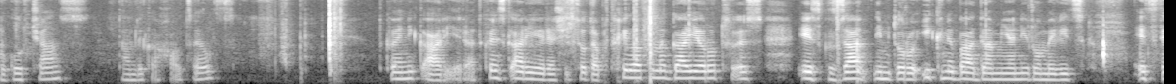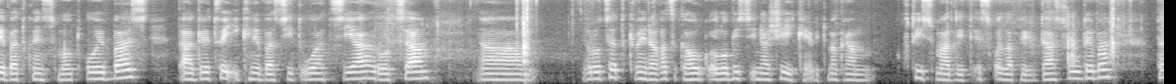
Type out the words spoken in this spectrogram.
როგორ ჩანს დამდეგ ახალ წელს თქვენი კარიერა. თქვენს კარიერაში ცოტა ფრთხილად უნდა გაიაროთ ეს ეს გზა, იმიტომ რომ იქნება ადამიანი, რომელიც ეცდება თქვენს მოტყუებას და აგრეთვე იქნება სიტუაცია, როცა როცა თქვენ რაღაც გაურკვევლობის წინაშე იქნებით, მაგრამ ღვთისმადლით ეს ყველაფერი დასრულდება და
